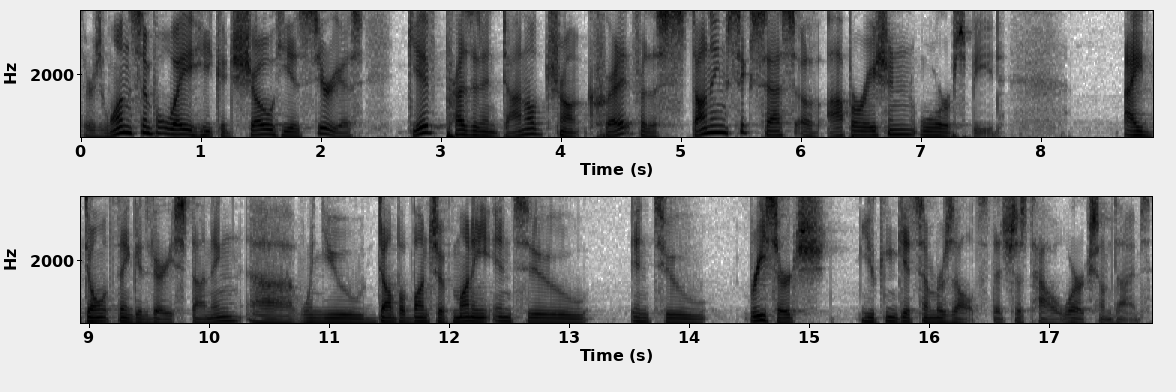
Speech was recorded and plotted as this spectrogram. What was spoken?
There's one simple way he could show he is serious give President Donald Trump credit for the stunning success of Operation Warp Speed. I don't think it's very stunning. Uh, when you dump a bunch of money into into research, you can get some results. That's just how it works sometimes.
